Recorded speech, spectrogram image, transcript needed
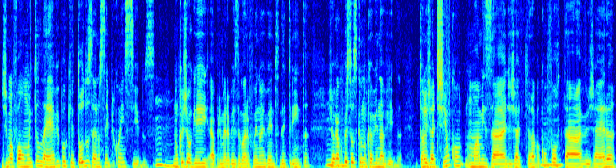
de uma forma muito leve, porque todos eram sempre conhecidos. Uhum. Nunca joguei, a primeira vez agora foi no evento D30, jogar com pessoas que eu nunca vi na vida. Então eles já tinham uma amizade, já estava confortável, já era,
